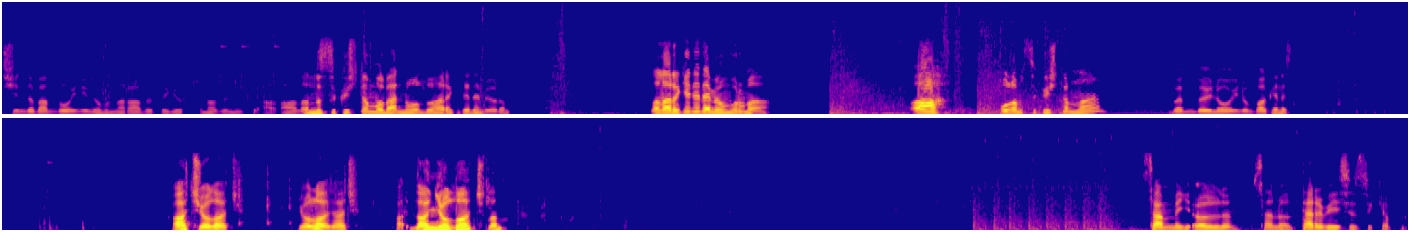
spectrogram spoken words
Şimdi ben bir oynayayım da bunlar AWP görsün az önceki. Ananı sıkıştın mı ben? Ne oldu? Hareket edemiyorum. Lan hareket edemiyorum vurma. Ah! Oğlum sıkıştım lan. Ben böyle oyunun bug'ını s- Aç yolu aç. Yolu aç aç. Lan yolu aç lan. Sen mi öldün? Sen öl. Terbiyesizlik yapma.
